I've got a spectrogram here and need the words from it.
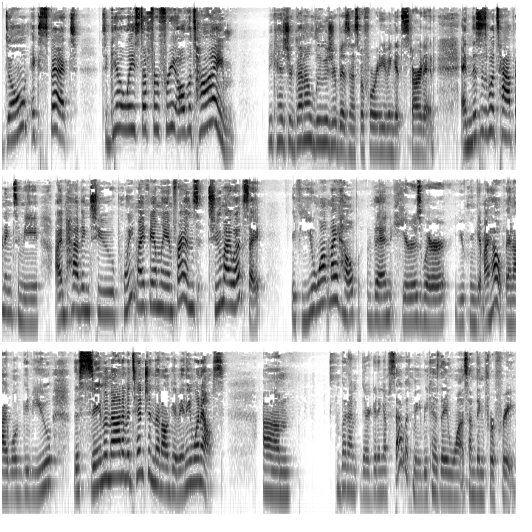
Don't expect to give away stuff for free all the time because you're going to lose your business before it even gets started. And this is what's happening to me. I'm having to point my family and friends to my website if you want my help, then here is where you can get my help. And I will give you the same amount of attention that I'll give anyone else. Um, but I'm, they're getting upset with me because they want something for free.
